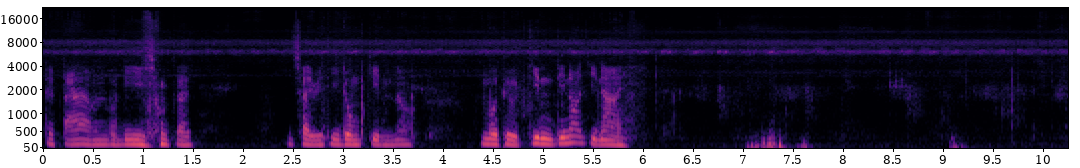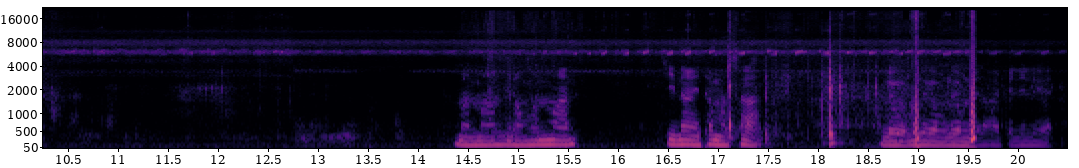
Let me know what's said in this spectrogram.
แต่ตา มันบอดีจงใจ ใช้วิธีดมกลิ่นเนาะมันบ่ถือกินที่เนาะจีน่ายมันมันพี่น้องมันมันจีน่ายธรรมชาติเริ่มเริ่มเริ่มลายไปเรื่อยๆ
